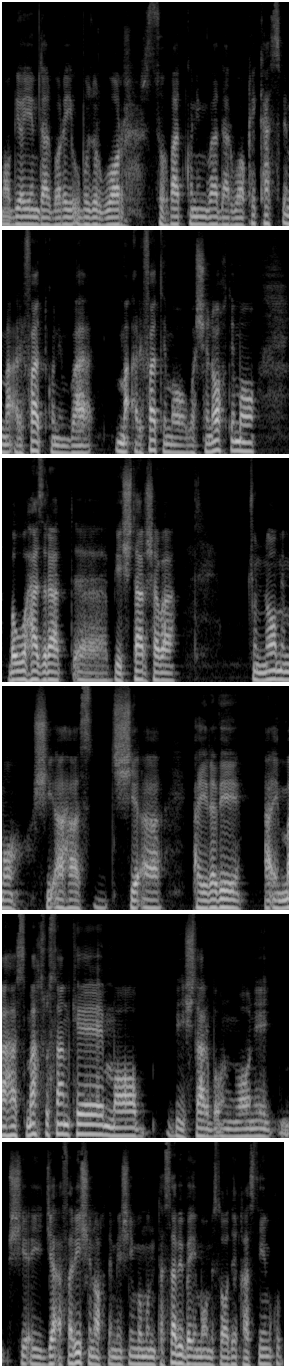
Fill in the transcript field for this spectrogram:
ما بیاییم درباره او بزرگوار صحبت کنیم و در واقع کسب معرفت کنیم و معرفت ما و شناخت ما به او حضرت بیشتر شود چون نام ما شیعه هست شیعه پیرو ائمه هست. مخصوصا که ما بیشتر به عنوان شیعه جعفری شناخته میشیم و منتسب به امام صادق هستیم. خب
